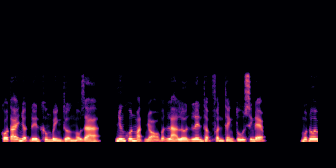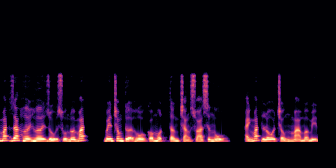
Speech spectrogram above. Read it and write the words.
có tái nhợt đến không bình thường màu da, nhưng khuôn mặt nhỏ vẫn là lớn lên thập phần thanh tú xinh đẹp. Một đôi mắt rác hơi hơi rủ xuống đôi mắt, bên trong tựa hồ có một tầng trắng xóa sương ngủ, ánh mắt lỗ trống mà mờ mịt.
